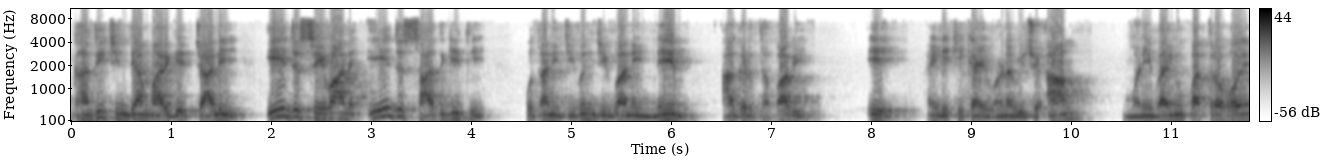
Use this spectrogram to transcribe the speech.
ગાંધી ચિંધ્યા માર્ગે ચાલી એ જ સેવા અને એ જ સાદગીથી પોતાની જીવન જીવવાની નેમ આગળ ધપાવી એ અહીં લેખિકાએ વર્ણવ્યું છે. આમ, મણિભાઈનું પાત્ર હોય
